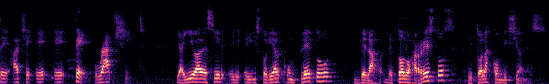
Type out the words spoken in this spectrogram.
R-A-P-S-H-E-E-T, rap sheet. Y allí va a decir el, historial completo de, la- de todos los arrestos y todas las convicciones.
